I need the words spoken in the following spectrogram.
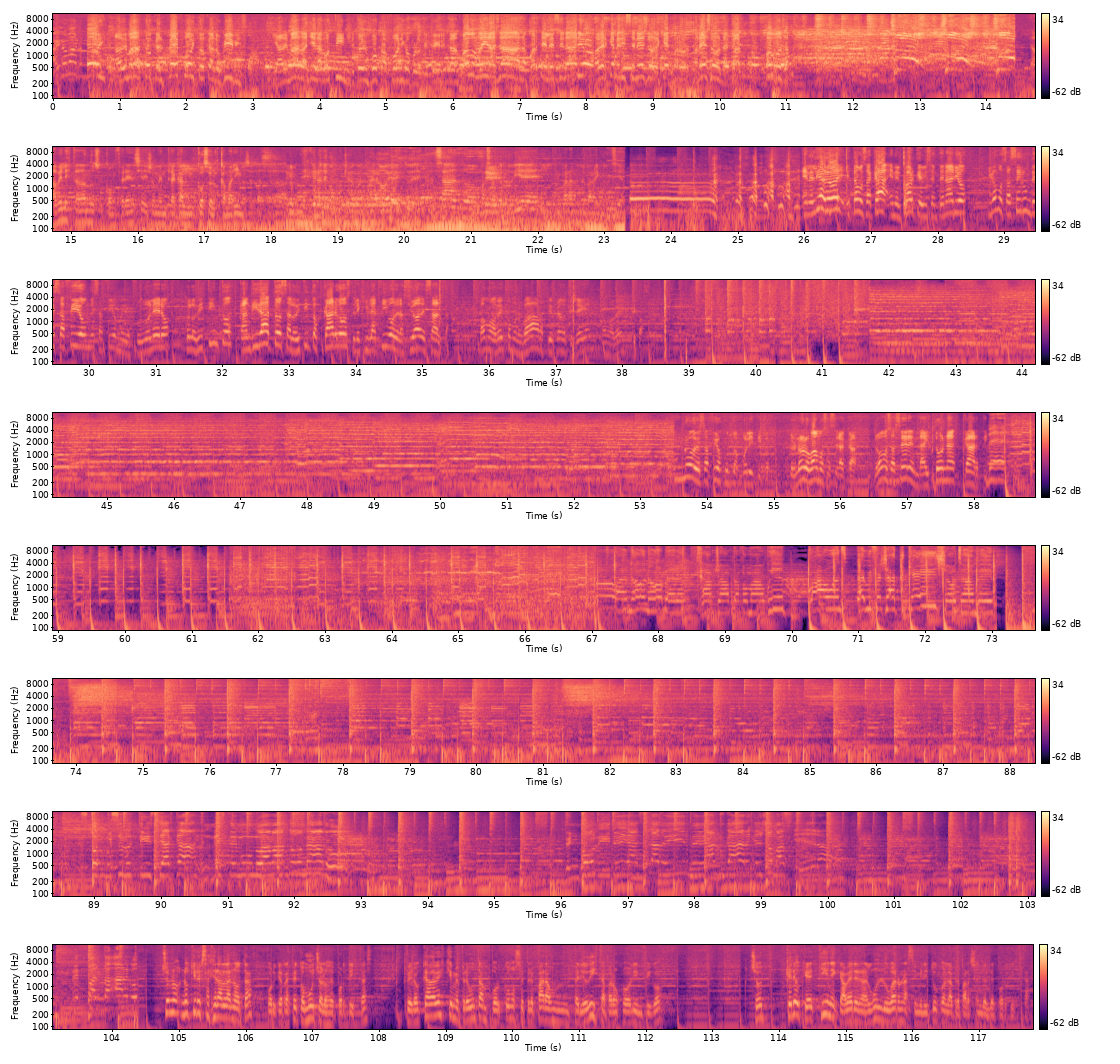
Ahí nomás. Hoy, además, toca el Pepo y toca los Bibis. Y además Daniel Agostini. Estoy un poco afónico por lo que estoy gritando. Vamos a ir allá a la parte del escenario a ver qué me dicen ellos, de qué Abel está dando su conferencia y yo me entré acá al coso de los camarinos. Es que no tengo mucho que contar hoy, estuve descansando, pasándolo bien y preparándome para el concierto. En el día de hoy estamos acá en el Parque Bicentenario y vamos a hacer un desafío, un desafío medio futbolero con los distintos candidatos a los distintos cargos legislativos de la ciudad de Salta. Vamos a ver cómo nos va, ahora estoy esperando que lleguen, vamos a ver qué pasa. Nuevo desafío junto a políticos, pero no lo vamos a hacer acá, lo vamos a hacer en Daytona Karting. Top dropped off on my whip. Wild ones, like we fresh out the cage. Showtime, baby. En este mundo abandonado. Tengo la idea, de irme al lugar que yo más quiera. Me falta algo. Yo no, no quiero exagerar la nota, porque respeto mucho a los deportistas, pero cada vez que me preguntan por cómo se prepara un periodista para un Juego Olímpico, yo creo que tiene que haber en algún lugar una similitud con la preparación del deportista.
